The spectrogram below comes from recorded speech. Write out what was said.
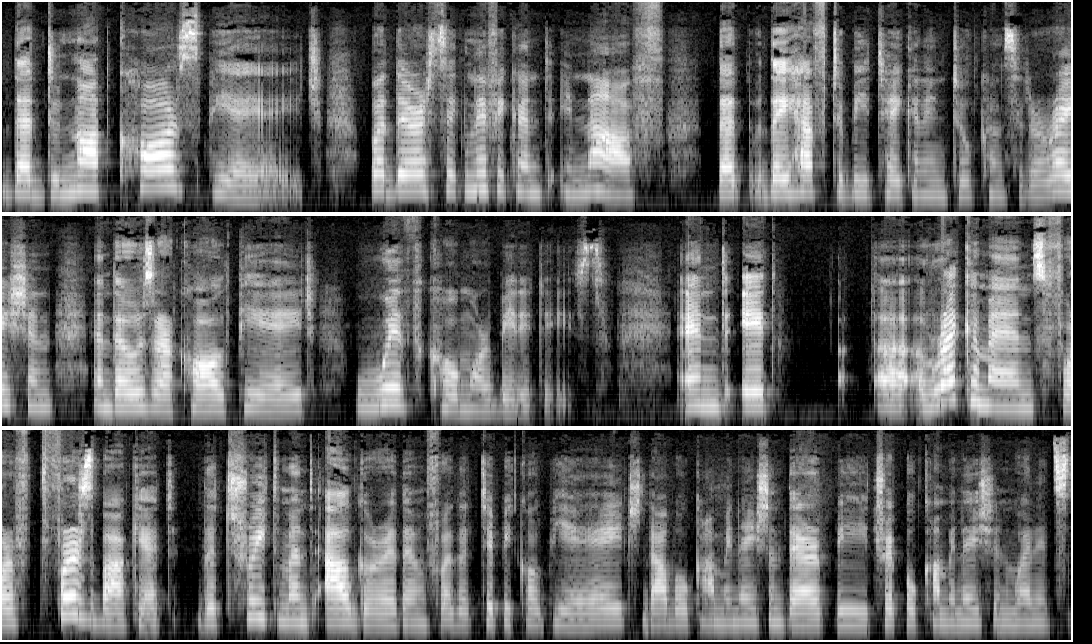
that do not cause PAH, but they're significant enough that they have to be taken into consideration, and those are called PAH with comorbidities. And it uh, recommends for first bucket the treatment algorithm for the typical PAH, double combination therapy, triple combination when it's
